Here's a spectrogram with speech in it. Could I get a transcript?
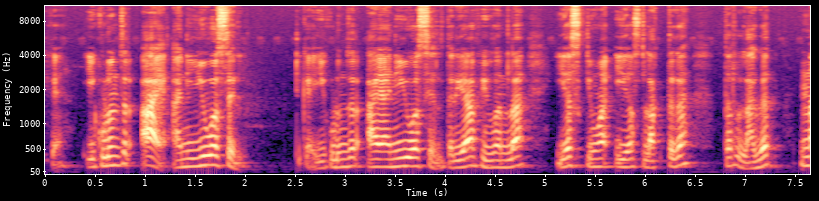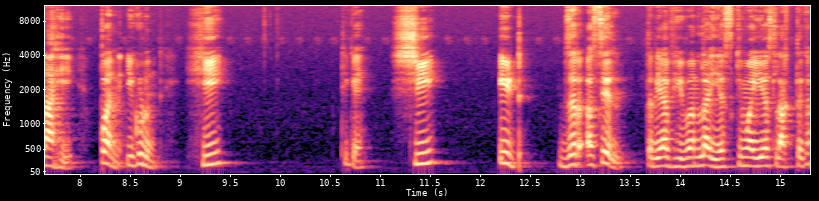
ठीक आहे. इकडून जर आय आणि यू असेल ठीक आहे इकडून जर आय आणि यू असेल तर या व्ही वनला यस किंवा यस लागतं का? तर लागत नाही. पण इकडून ही ठीक आहे शी इट जर असेल तर या व्ही वनला यस किंवा यस लागतं का?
